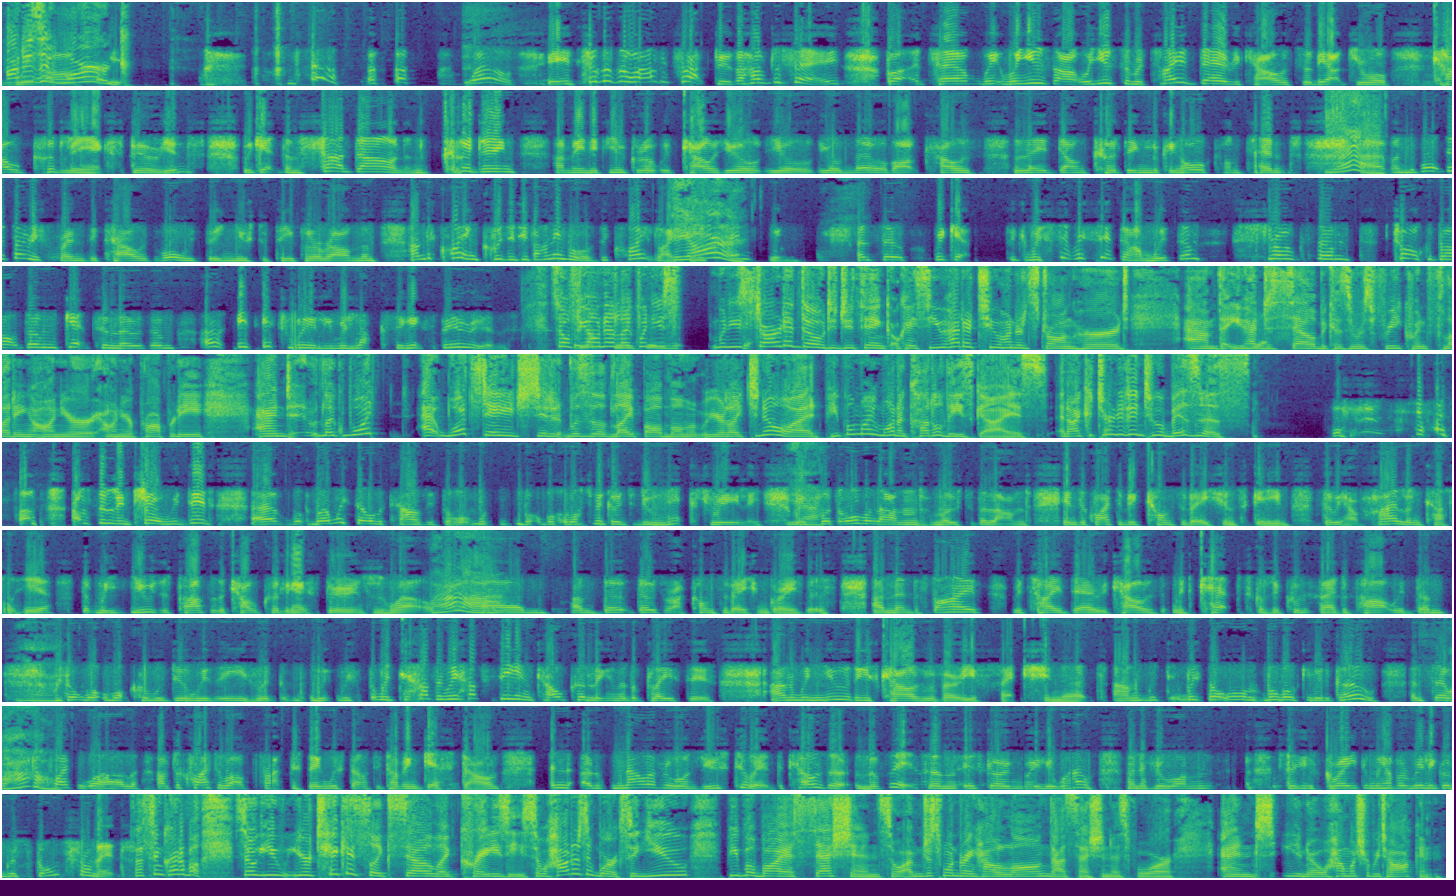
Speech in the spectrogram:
How does it ah, work? Well, it took us a while to practice, I have to say, but uh, we, we use our, we use some retired dairy cows for the actual cow cuddling experience. We get them sat down and cudding. I mean, if you grew up with cows, you'll you'll you'll know about cows laid down cudding, looking all content. Yeah. Um, and they're, they're very friendly cows. They've always been used to people around them, and they're quite inquisitive animals. They're quite like They are. attention. And so we get we sit we sit down with them, stroke them, talk about them, get to know them. Uh, it, it's really relaxing experience. So Fiona, Relaxing like when you when you started though, did you think okay? So you had a 200 strong herd um, that you had to sell because there was frequent flooding on your on your property, and like what at what stage did it was the light bulb moment where you're like, "Do you know what, people might want to cuddle these guys, and I could turn it into a business. Absolutely true. We did. Uh, when we sold the cows, we thought, "What- what, what are we going to do next, really? Yeah. We put all the land, most of the land, into quite a big conservation scheme. So we have Highland cattle here that we use as part of the cow cuddling experience as well. Wow. Um, and th- those are our conservation grazers. And then the five retired dairy cows that we'd kept because we couldn't bear to part with them. Yeah. We thought, what, what can we do with these? We, we, we, we, have, we have seen cow cuddling in other places, and we knew these cows were very affectionate, and we, we thought, well, well, we'll give it a go. And so after quite a while, after quite a while practicing, we started having guests down, and, and now everyone's used to it. The cows are, love it, and it's going really well, and everyone says it's great, and we have a really good response from it. That's incredible. So you your tickets like sell like crazy. So how does it work? So you people buy a session. So I'm just wondering how long that session is for, and you know how much are we talking?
